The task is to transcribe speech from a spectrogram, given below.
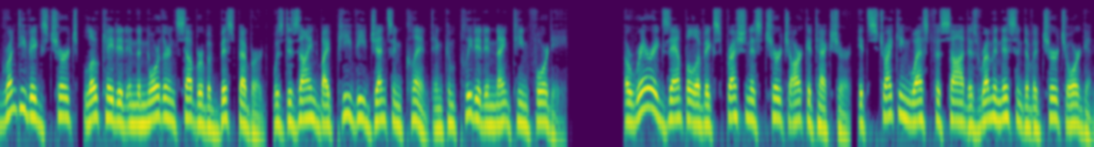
Grundtvigs Church, located in the northern suburb of Bispebjerg, was designed by P. V. Jensen Klint and completed in 1940. A rare example of expressionist church architecture, its striking west facade is reminiscent of a church organ.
